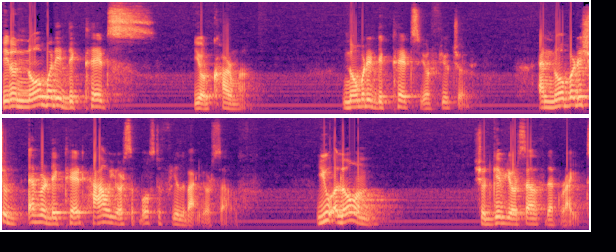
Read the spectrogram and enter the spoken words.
You know, nobody dictates your karma, nobody dictates your future, and nobody should ever dictate how you're supposed to feel about yourself. You alone should give yourself that right.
